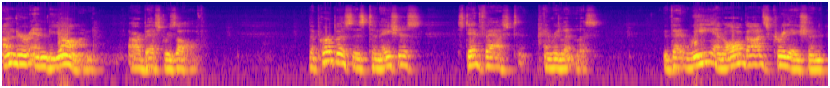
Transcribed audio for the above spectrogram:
under, and beyond our best resolve. The purpose is tenacious, steadfast, and relentless that we and all God's creation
